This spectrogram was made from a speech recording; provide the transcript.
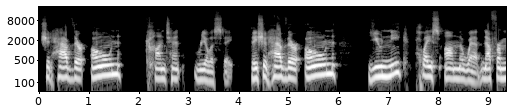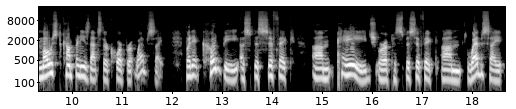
should have their own content real estate. They should have their own unique place on the web. Now, for most companies, that's their corporate website, but it could be a specific um, page or a specific um, website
